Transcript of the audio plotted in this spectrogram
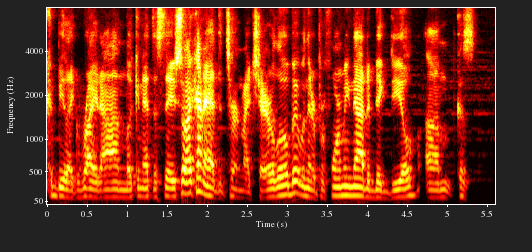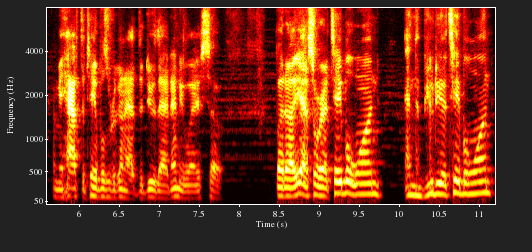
could be like right on looking at the stage. So I kind of had to turn my chair a little bit when they were performing. Not a big deal, um, because I mean half the tables were gonna have to do that anyway. So, but uh, yeah, so we're at table one, and the beauty of table one,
